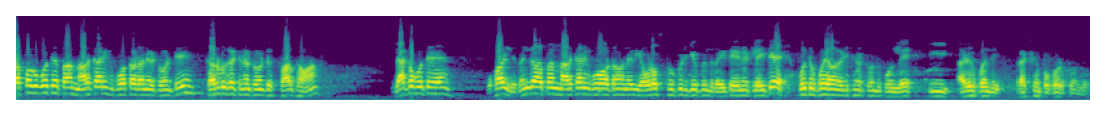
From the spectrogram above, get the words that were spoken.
చెప్పకపోతే తాను నరకానికి పోతాడనేటువంటి కరుడు కట్టినటువంటి స్వార్థమా? లేకపోతే వాళ్ళు నిజంగా తను నరకానికి పోవటం అనేది ఎవడో స్టూపిడ్ చెప్పింది రైట్ అయినట్లయితే పోతే పోయాం ఎడిచినటువంటి పోన్లే ఈ అడవి పంది రక్షింపబడుతుంది.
